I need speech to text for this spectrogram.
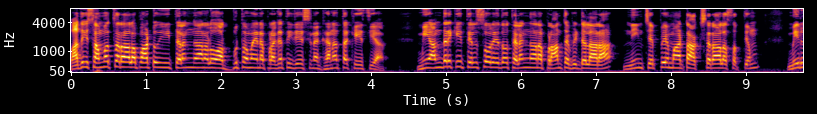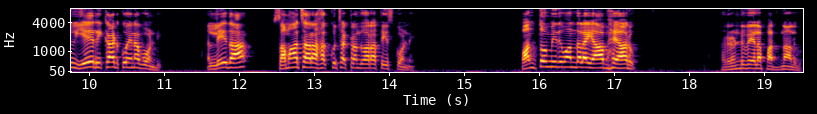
పది సంవత్సరాల పాటు ఈ తెలంగాణలో అద్భుతమైన ప్రగతి చేసిన ఘనత కేసీఆర్. మీ అందరికీ తెలుసో లేదో తెలంగాణ ప్రాంత బిడ్డలారా నేను చెప్పే మాట అక్షరాల సత్యం. మీరు ఏ రికార్డుకు అయినా పోండి. లేదా సమాచార హక్కు చట్టం ద్వారా తీసుకోండి. పంతొమ్మిది వందల యాభై ఆరు రెండు వేల పద్నాలుగు.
